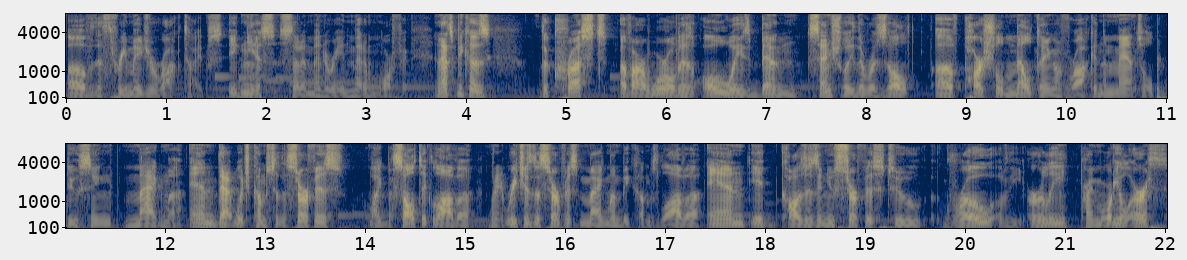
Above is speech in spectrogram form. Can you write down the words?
of the three major rock types igneous, sedimentary, and metamorphic. And that's because the crust of our world has always been essentially the result of partial melting of rock in the mantle, producing magma, and that which comes to the surface. Like basaltic lava, when it reaches the surface, magma becomes lava, and it causes a new surface to grow of the early primordial earth,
